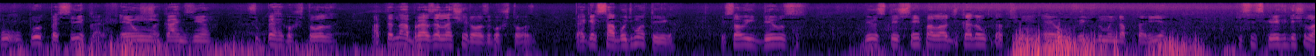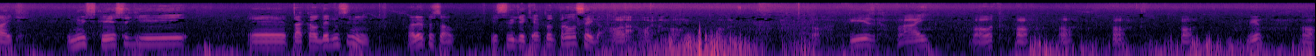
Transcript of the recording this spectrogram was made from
O porco pé seco, cara, é uma carnezinha super gostosa, até na brasa ela é cheirosa, gostosa. Tem aquele sabor de manteiga. Pessoal, e Deus, Deus esteja sempre ao lado de cada um que está assistindo é, o vídeo do Mãe da Putaria. Que se inscreva e deixa o like. E não esqueça de é, tacar o dedo no sininho. Valeu, pessoal? Esse vídeo aqui é todo pra vocês. Olha lá, olha, ó. ó. Vai, volta, ó, ó, ó, ó. Viu? Ó.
